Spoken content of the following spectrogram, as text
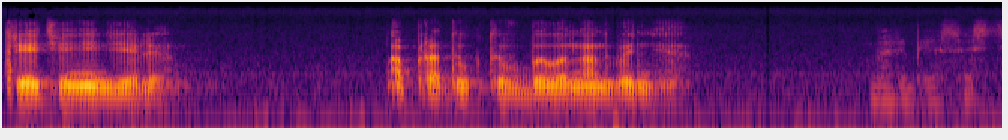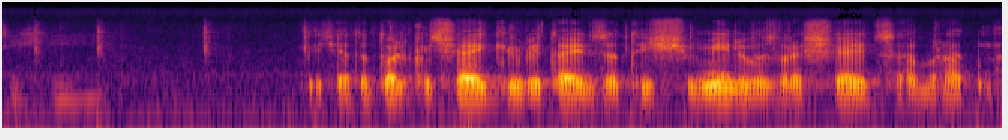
третья неделя, а продуктов было на два дня. В борьбе со стихией. Ведь это только чайки улетают за тысячу миль и возвращаются обратно.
